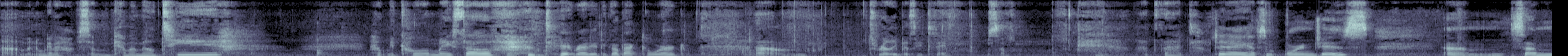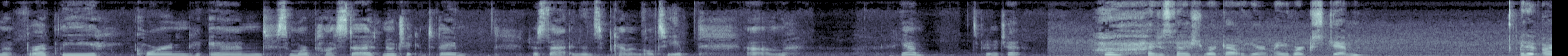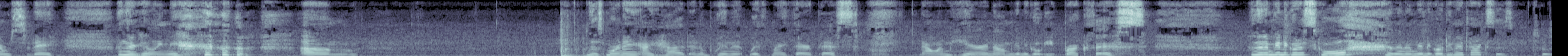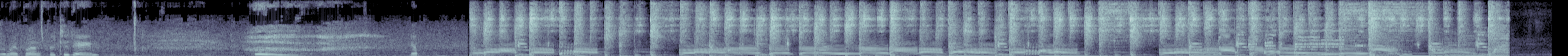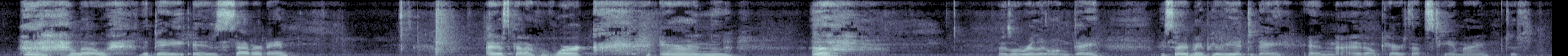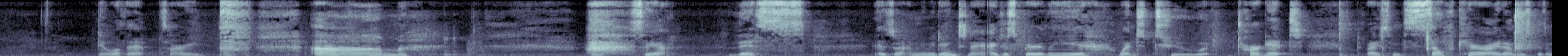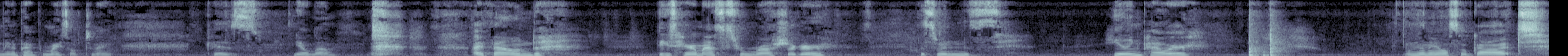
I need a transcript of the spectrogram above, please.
Um, and I'm gonna have some chamomile tea. Help me calm myself and get ready to go back to work. Um, it's really busy today, so that's that. Today I have some oranges, um, some broccoli, corn, and some more pasta. No chicken today, just that, and then some chamomile tea. Um, yeah, that's pretty much it. I just finished workout here at my works gym. I did arms today, and they're killing me. um, this morning I had an appointment with my therapist. Now I'm here, now I'm gonna go eat breakfast. And then I'm gonna go to school, and then I'm gonna go do my taxes. So those are my plans for today. The day is Saturday. I just got off of work and it was a really long day. I started my period today and I don't care if that's TMI, just deal with it, sorry. um, so yeah, this is what I'm gonna be doing tonight. I just barely went to Target buy some self-care items because I'm gonna pamper myself tonight because YOLO. I found these hair masks from Raw Sugar. This one's Healing Power. And then I also got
